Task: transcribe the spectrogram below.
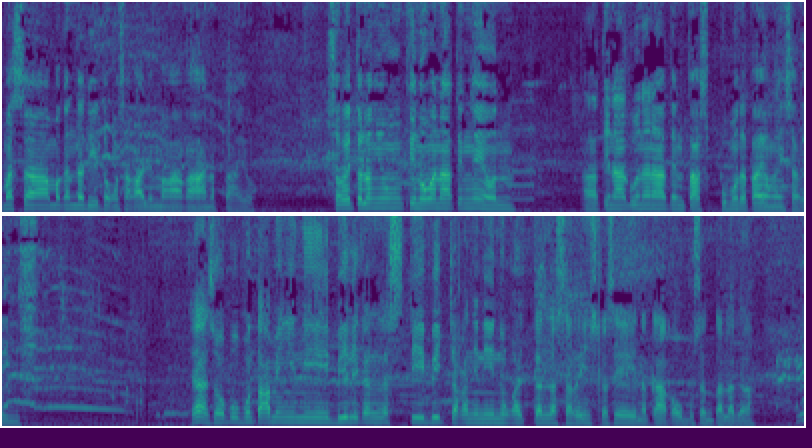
mas ah, maganda dito kung sakaling makakahanap tayo. So ito lang yung kinuha natin ngayon. Ah, tinago na natin tapos pumunta tayo ngayon sa range. Yan, so pupunta kami ni Billy Canlas TV tsaka ni Ninong Art Canlas sa range kasi nagkakaubusan talaga. So,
